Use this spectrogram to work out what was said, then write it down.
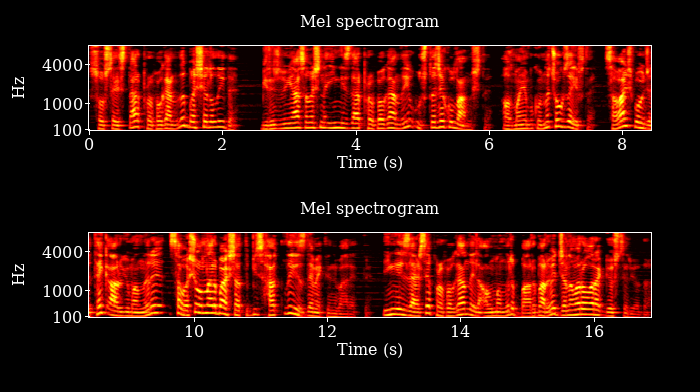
Sosyalistler propagandada başarılıydı. Birinci Dünya Savaşı'nda İngilizler propagandayı ustaca kullanmıştı. Almanya bu konuda çok zayıftı. Savaş boyunca tek argümanları savaşı onlar başlattı biz haklıyız demekten ibaretti. İngilizler ise propaganda ile Almanları barbar ve canavar olarak gösteriyordu.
